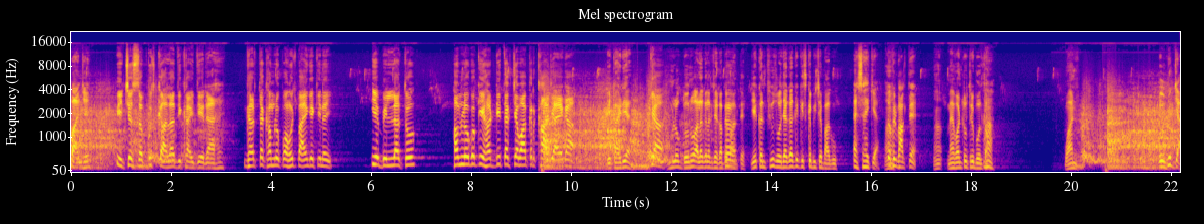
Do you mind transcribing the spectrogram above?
पांजे पीछे सब कुछ काला दिखाई दे रहा है। घर तक हम लोग पहुँच पाएँगे कि नहीं? ये बिल्ला तो हम लोगों की हड्डी तक चबाकर खा जाएगा। एक आइडिया है। क्या? हम लोग दोनों अलग अलग जगह पे हाँ। भागते हैं। ये कंफ्यूज हो जाएगा कि किसके पीछे भागू। ऐसा है क्या? हाँ। तो हाँ। फिर भागते हैं। हाँ, मैं वन टू थ्री बोलता हूँ। वन रुक जा।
